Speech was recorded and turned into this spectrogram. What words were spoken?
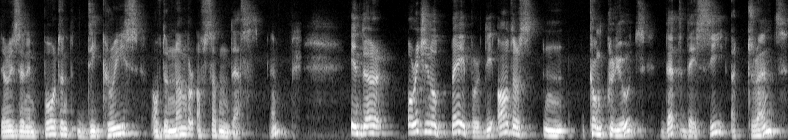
there is an important decrease of the number of sudden deaths. In their original paper, the authors conclude that they see a trend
